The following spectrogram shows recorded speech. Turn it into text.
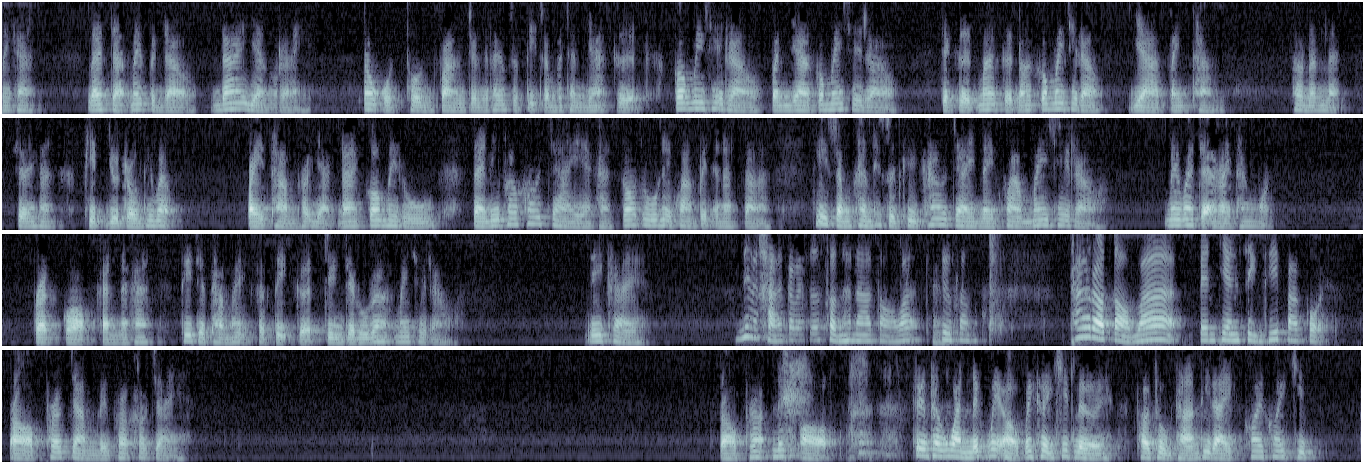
ไหมคะ และจะไม่เป็นเราได้อย่างไร ต้องอดทนฟังจนกระทั่งสติสัมปชัญญะเกิด ก็ไม่ใช่เรา ปัญญาก็ไม่ใช่เรา จะเกิดมากเกิดน้อยก็ไม่ใช่เรา อย่าไปทำเท่านั้นแหละใช่ไหมคะผิดอยู่ตรงที่ว่าไปทำเพราะอยากได้ก็ไม่รู้ แต่นี่เพราะเข้าใจอะค่ะก็รู้ในความเป็นอนัตตา ที่สำคัญที่สุดคือเข้าใจในความไม่ใช่เรา ไม่ว่าจะอะไรทั้งหมด ประกอบกันนะคะ ที่จะทำให้สติเกิดจึงจะรู้ว่าไม่ใช่เรา นี่ใคร เนี่ยค่ะกำลังจะสนทนาต่อว่าค่ะคือฟัง ถ้าเราตอบว่าเป็นเพียงสิ่งที่ปรากฏ ตอบเพราะจำหรือเพราะเข้าใจตอบเพราะนึกออก ซึ่งทั้งวันนึกไม่ออกไม่เคยคิดเลย พอถูกถามทีใดค่อยๆคคิด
